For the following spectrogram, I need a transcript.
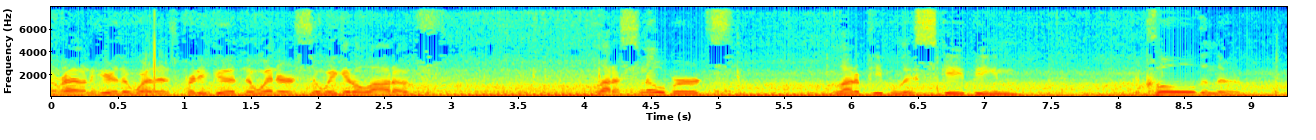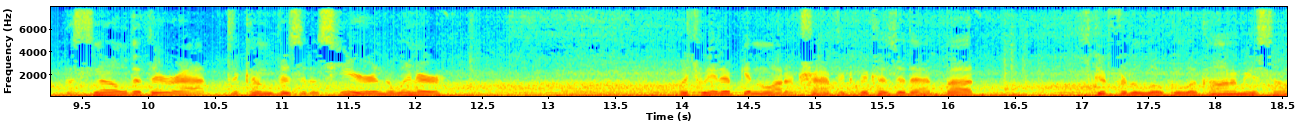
Around here, the weather's pretty good in the winter, so we get a lot of a lot of snowbirds, a lot of people escaping the cold and the the snow that they're at to come visit us here in the winter, which we end up getting a lot of traffic because of that, but it's good for the local economy, so.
